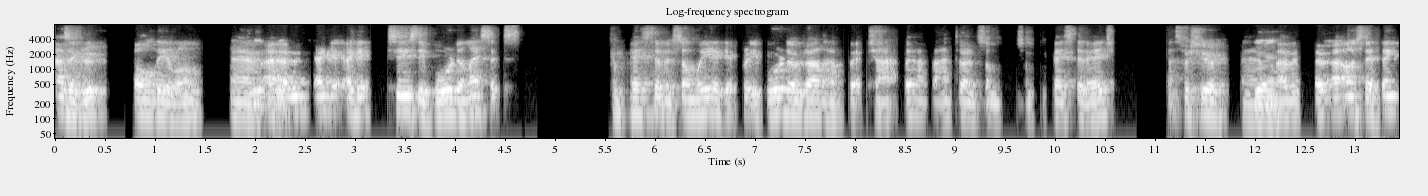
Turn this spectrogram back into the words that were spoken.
As a group, all day long. Um, I, I, I, get, I get seriously bored unless it's competitive in some way. I get pretty bored. I would rather have a bit of chat, a bit of banter, and some some competitive edge. That's for sure. Um, yeah. I would I, honestly, I think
